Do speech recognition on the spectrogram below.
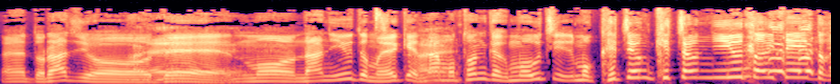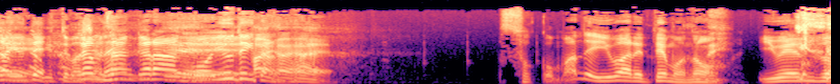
えっと、ラジオで、もう何言うてもええけんな、はい。もうとにかくもううち、もうケチョンケチョンに言うといて、とか言って、おかみさんからこう言うてきたの。そこまで言われてもの、言えんぞ。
